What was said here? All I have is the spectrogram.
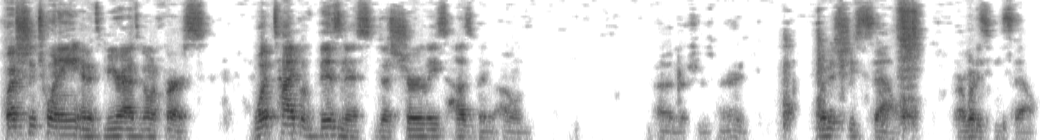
Question 20, and it's Murad's going first. What type of business does Shirley's husband own? I didn't know she was married. What does she sell? Or what does he sell?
